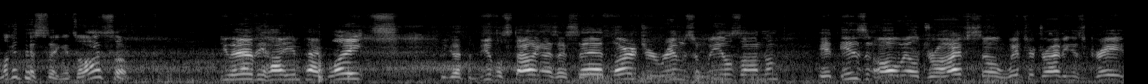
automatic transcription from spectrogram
look at this thing, it's awesome. You have the high impact lights, you got the beautiful styling, as I said, larger rims and wheels on them. It is an all-wheel drive, so winter driving is great.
